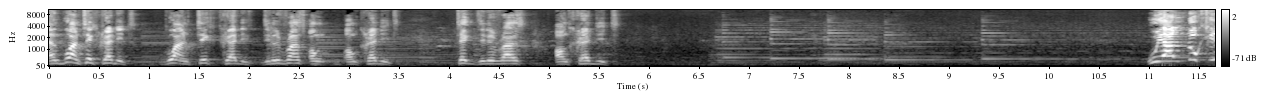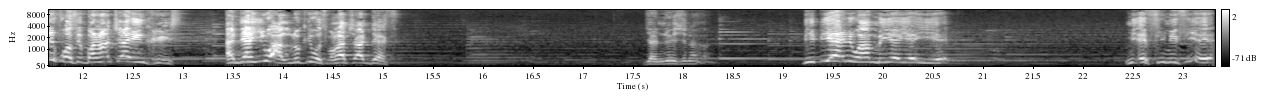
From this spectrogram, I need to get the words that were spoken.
And go and take credit. Go and take credit. Deliverance on, on credit. Take deliverance on credit. We are looking for supernatural increase, and then you are looking for supernatural death. Generational. Bibi anyone me ye ye ye. Me efi mi fie.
